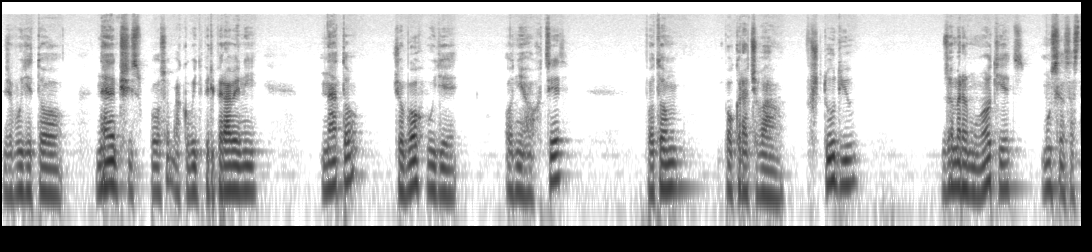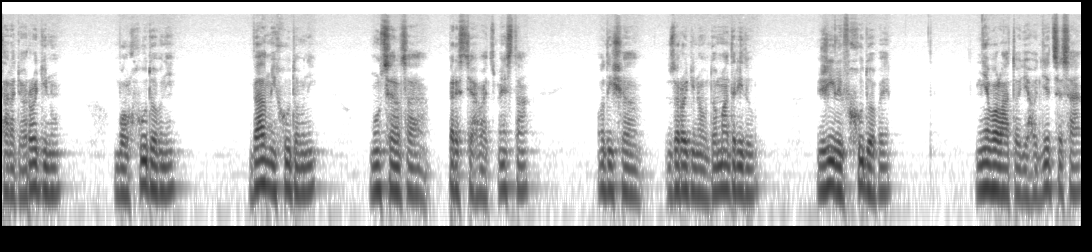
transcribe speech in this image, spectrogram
že bude to najlepší spôsob, ako byť pripravený na to, čo Boh bude od neho chcieť. Potom pokračoval v štúdiu, zomrel mu otec, musel sa starať o rodinu, bol chudobný, veľmi chudobný, musel sa presťahovať z mesta, odišiel s rodinou do Madridu, žili v chudobe, nevolá to jeho decesa,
